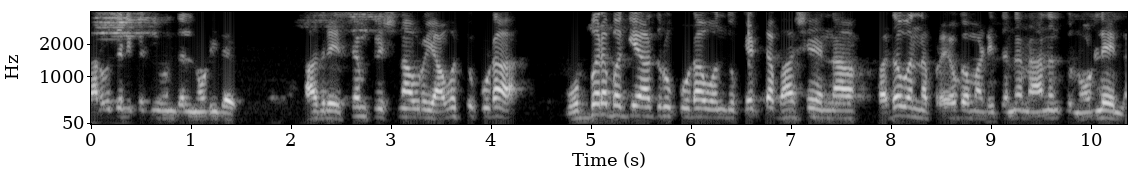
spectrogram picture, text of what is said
ಸಾರ್ವಜನಿಕ ಜೀವನದಲ್ಲಿ ನೋಡಿದ್ದೇವೆ. ಆದ್ರೆ ಎಸ್ ಎಂ ಕೃಷ್ಣ ಅವರು ಯಾವತ್ತೂ ಕೂಡ ಒಬ್ಬರ ಬಗ್ಗೆ ಆದರೂ ಕೂಡ ಒಂದು ಕೆಟ್ಟ ಭಾಷೆಯನ್ನ, ಪದವನ್ನ ಪ್ರಯೋಗ ಮಾಡಿದ್ದನ್ನ ನಾನಂತೂ ನೋಡಲೇ ಇಲ್ಲ.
